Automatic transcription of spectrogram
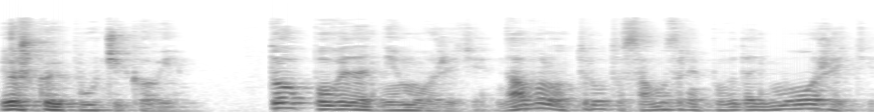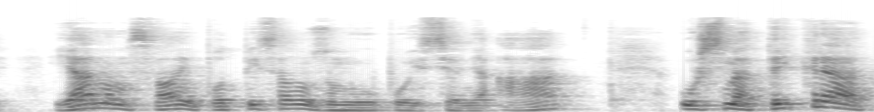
Joškovi Púčikovi. To povedať nemôžete. Na voľnom trhu to samozrejme povedať môžete ja mám s vami podpísanú zmluvu poistenia A, už si ma trikrát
